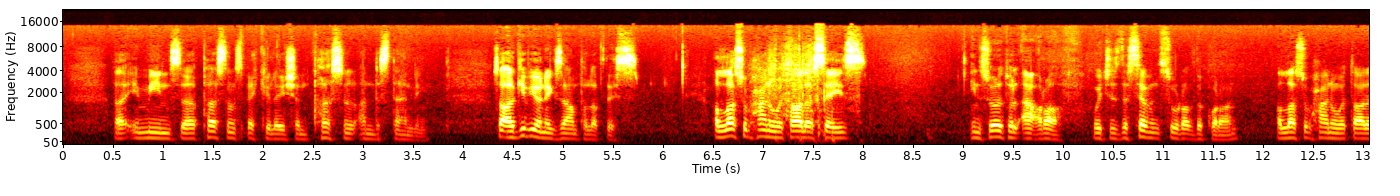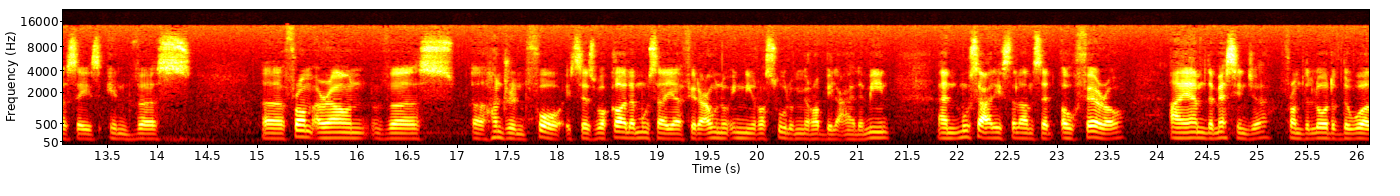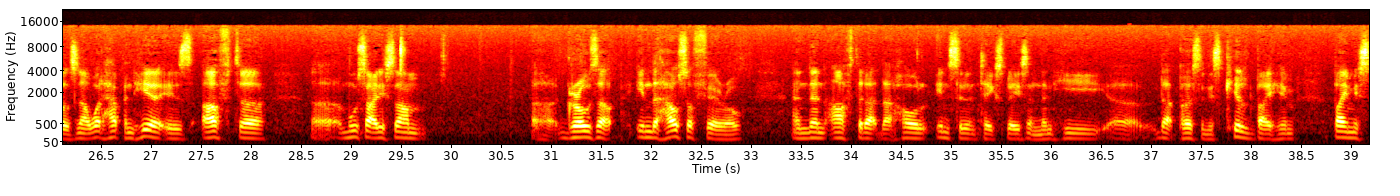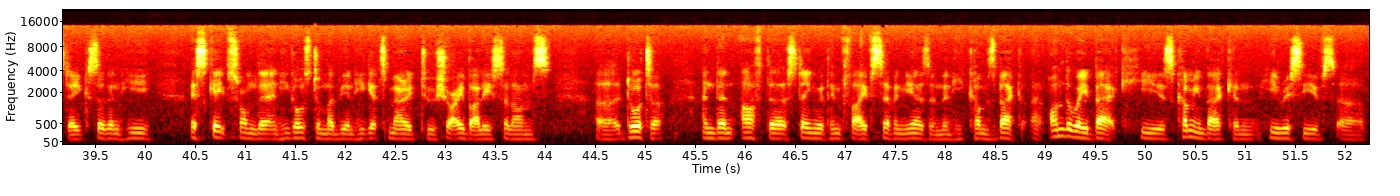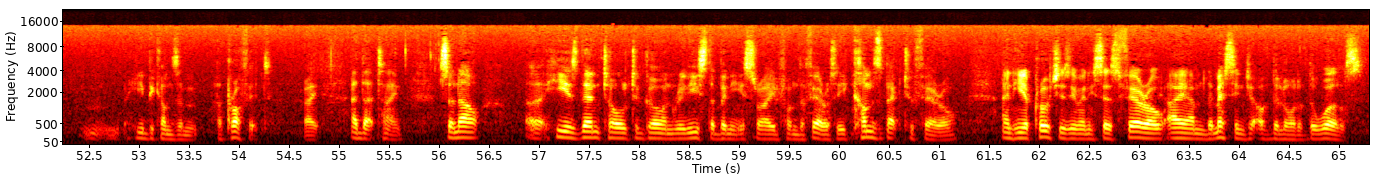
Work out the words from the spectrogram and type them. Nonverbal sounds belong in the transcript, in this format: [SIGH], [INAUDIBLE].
Uh, it means uh, personal speculation, personal understanding. So I'll give you an example of this. Allah subhanahu wa ta'ala says in Surah Al-A'raf, which is the seventh surah of the Quran, Allah subhanahu wa ta'ala says in verse, uh, from around verse uh, 104, it says, وَقَالَ مُوسَى يَا فِرْعَوْنُ إِنِّي رَسُولٌ مِّن رَبِّ الْعَالَمِينَ And Musa alayhi salam said, O Pharaoh, I am the messenger from the Lord of the worlds. Now what happened here is after uh, Musa alayhi salam uh, grows up in the house of Pharaoh, and then after that, that whole incident takes place, and then he, uh, that person is killed by him by mistake. So then he escapes from there, and he goes to Madian. He gets married to Shu'aib alayhi salam's uh, daughter, and then after staying with him five, seven years, and then he comes back. Uh, on the way back, he is coming back, and he receives, uh, he becomes a, a prophet, right at that time. So now uh, he is then told to go and release the Bani Israel from the Pharaoh. So he comes back to Pharaoh and he approaches him and he says, Pharaoh, I am the messenger of the Lord of the worlds.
